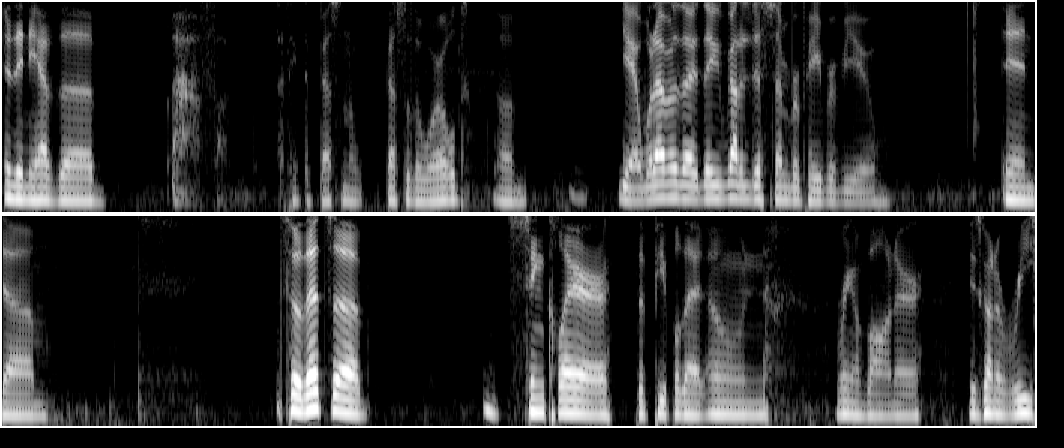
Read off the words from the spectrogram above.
And then you have the, ah, fuck, I think the best in the best of the world, um, Yeah, whatever they they've got a December pay per view. and um, so that's uh, Sinclair, the people that own Ring of Honor, is going to re.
